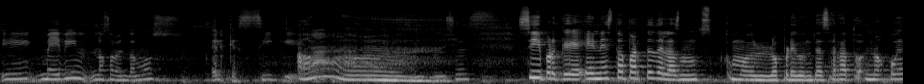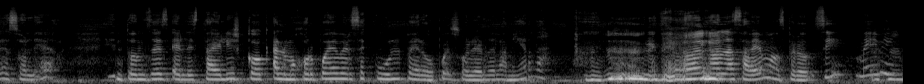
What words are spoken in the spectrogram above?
y maybe nos aventamos el que sigue. Ah. Entonces, Sí, porque en esta parte de las nudes, como lo pregunté hace rato, no puedes oler. Entonces, el stylish cock a lo mejor puede verse cool, pero pues oler de la mierda. no la sabemos, pero sí, maybe.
